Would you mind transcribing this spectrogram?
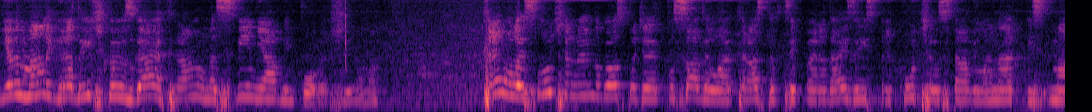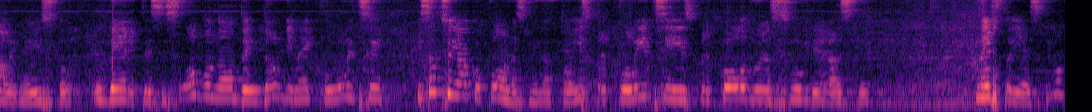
jedan mali gradić koji uzgaja hranu na svim javnim površinama. Krenulo je slučajno, jedna gospođa je posadila krastavce i paradajze ispred kuće, ostavila natpis maline isto, uberite si slobodno, onda i drugi neko ulici i sad su jako ponosni na to, ispred policije, ispred kolodvora, svugdje raste nešto jestivo.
